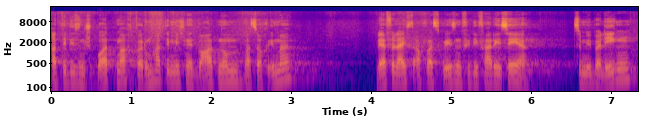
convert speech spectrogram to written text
hat er diesen Sport gemacht, warum hat er mich nicht wahrgenommen, was auch immer. Wäre vielleicht auch was gewesen für die Pharisäer, zum Überlegen,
